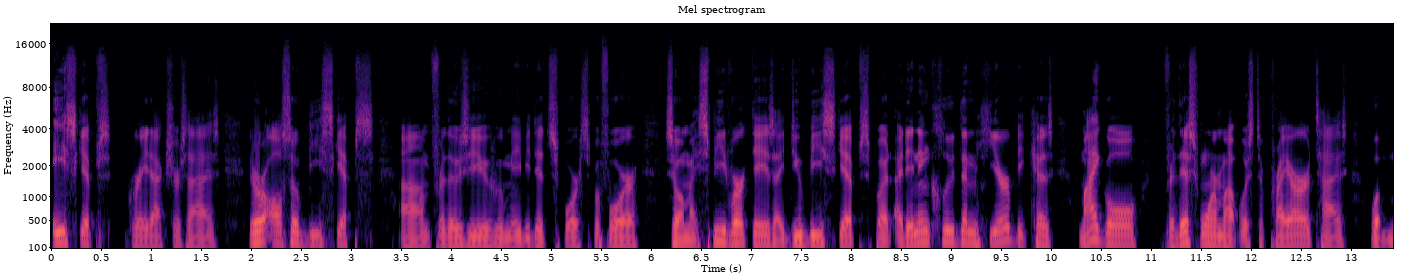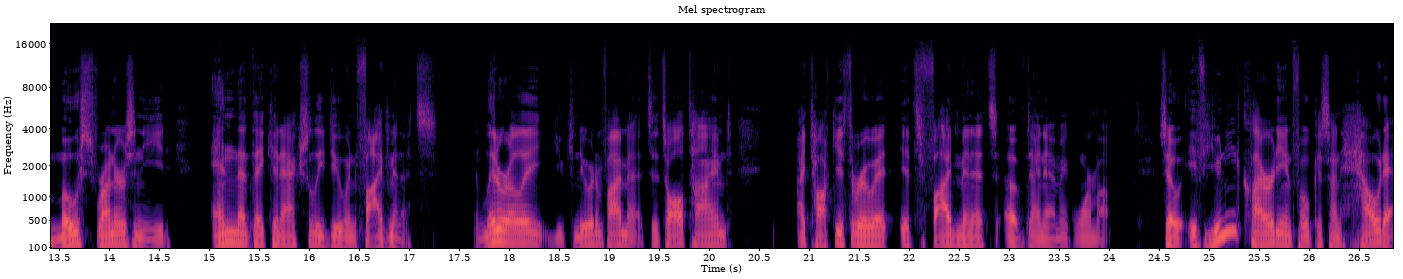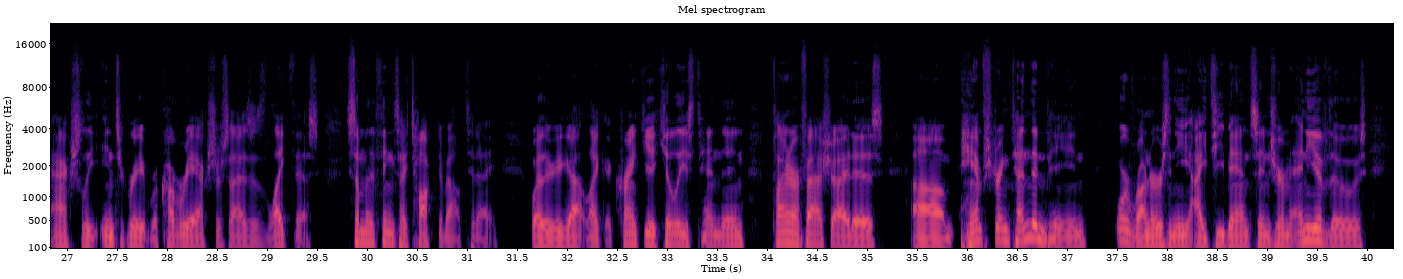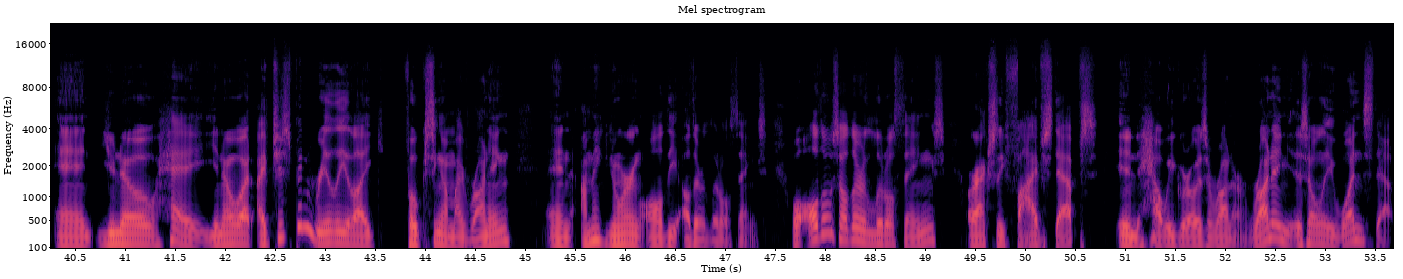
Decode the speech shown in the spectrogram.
A skips, great exercise. There are also B skips um, for those of you who maybe did sports before. So on my speed work days, I do B skips, but I didn't include them here because my goal for this warm up was to prioritize what most runners need and that they can actually do in five minutes. And literally, you can do it in five minutes. It's all timed. I talk you through it. It's five minutes of dynamic warm up. So, if you need clarity and focus on how to actually integrate recovery exercises like this, some of the things I talked about today, whether you got like a cranky Achilles tendon, plantar fasciitis, um, hamstring tendon pain, or runner's knee, IT band syndrome, any of those, and you know, hey, you know what? I've just been really like focusing on my running and I'm ignoring all the other little things. Well, all those other little things are actually five steps in how we grow as a runner. Running is only one step.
